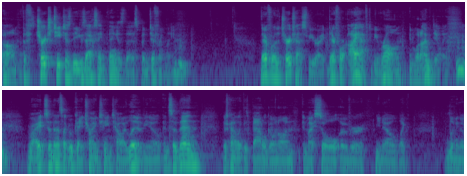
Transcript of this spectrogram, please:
Um, the church teaches the exact same thing as this, but differently. Therefore, the church has to be right. Therefore, I have to be wrong in what I'm doing. Right? So then it's like, okay, try and change how I live, you know? And so then there's kind of like this battle going on in my soul over, you know, like living a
